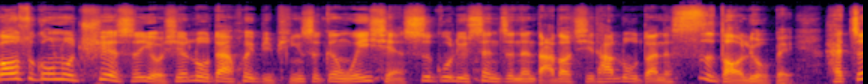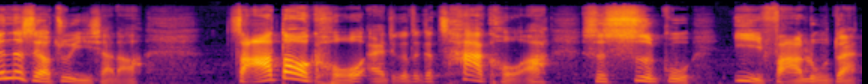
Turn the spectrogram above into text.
高速公路确实有些路段会比平时更危险，事故率甚至能达到其他路段的四到六倍，还真的是要注意一下的啊。匝道口，哎，这个这个岔口啊，是事故易发路段。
